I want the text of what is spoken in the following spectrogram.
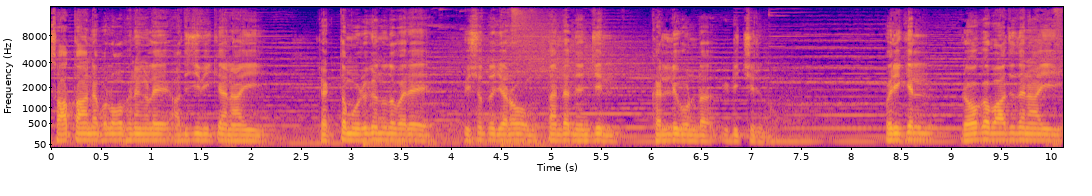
സാത്താന്റെ പ്രലോഭനങ്ങളെ അതിജീവിക്കാനായി രക്തമൊഴുകുന്നതുവരെ വിശുദ്ധ ജെറോം തന്റെ നെഞ്ചിൽ കല്ലുകൊണ്ട് ഇടിച്ചിരുന്നു. ഒരിക്കൽ രോഗബാധിതനായി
